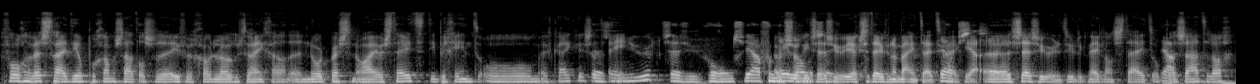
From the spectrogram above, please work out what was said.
De volgende wedstrijd die op het programma staat, als we even chronologisch doorheen gaan, uh, Northwestern Ohio State. Die begint om, even kijken, is dat 1 uur? 6 uur voor ons, ja, voor oh, Sorry, 6 uur. Ja, ik zit even naar mijn tijd te ja, kijken. Ja, 6 uur natuurlijk, Nederlandse tijd op ja. zaterdag.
